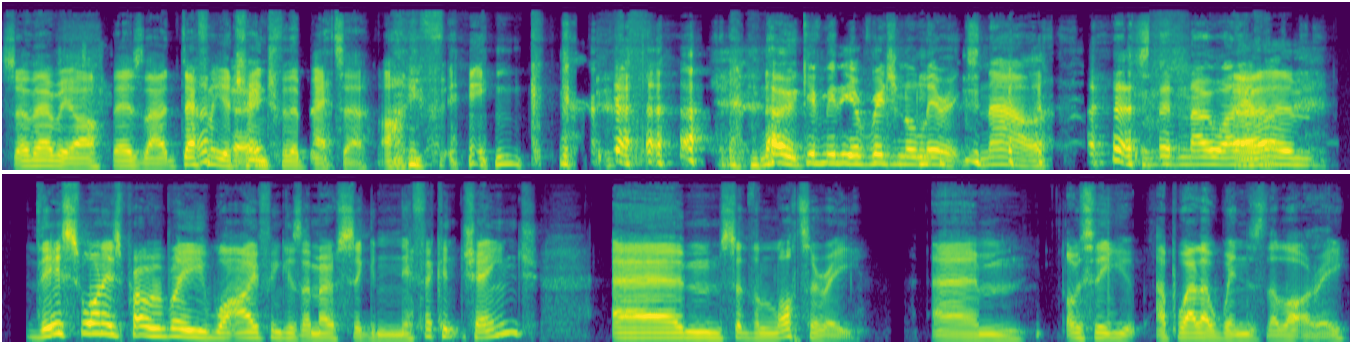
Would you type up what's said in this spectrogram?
So there we are. There's that. Definitely Okay. a change for the better, I think. no, give me the original lyrics now. Said no one ever. This one is probably what I think is the most significant change. Um, so the lottery. Um, obviously, Abuela wins the lottery,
